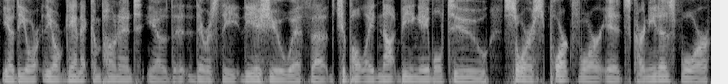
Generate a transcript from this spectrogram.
you know the or, the organic component. You know, the, there was the the issue with uh, Chipotle not being able to source pork for its carnitas for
